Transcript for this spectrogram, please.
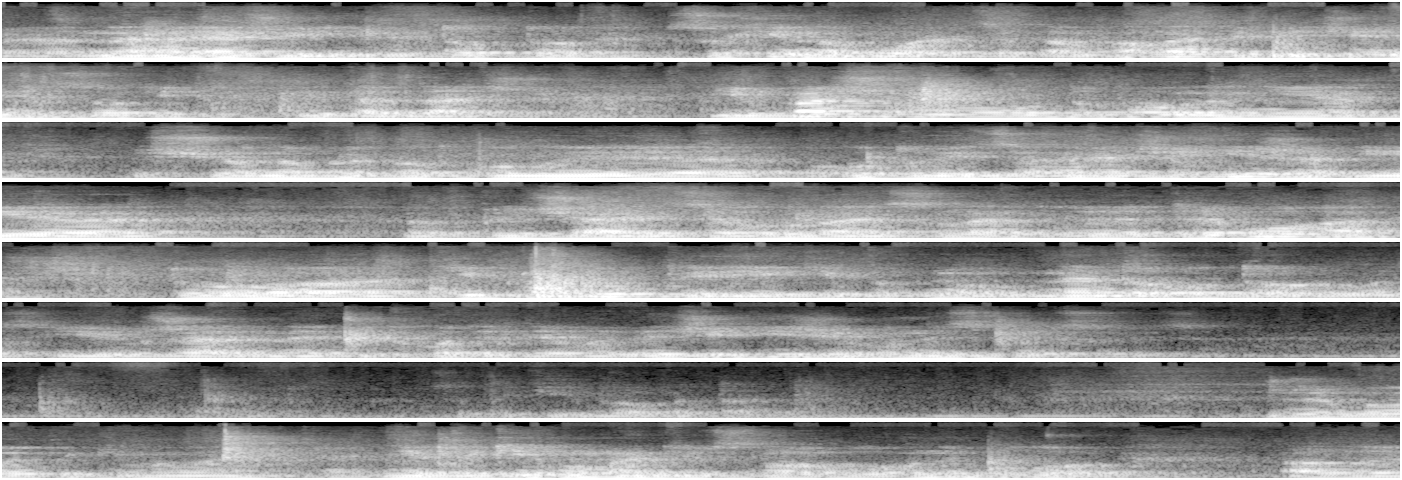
е, негарячої їжі, тобто сухі набори, це там галети, печення, соки і так далі. І в першому доповненні, що, наприклад, коли готується гаряча їжа і включається лунає тривога, то ті продукти, які ну, не доготовились і вже не підходять для видачі їжі, вони списуються. Це такі два питання. Вже були такі маленькі. Ні, таких моментів, слава Богу, не було, але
